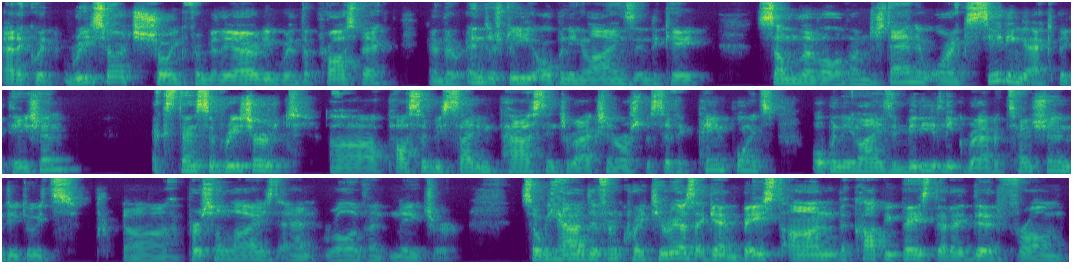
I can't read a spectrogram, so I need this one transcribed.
adequate research, showing familiarity with the prospect and their industry, opening lines indicate some level of understanding or exceeding expectation, extensive research, uh, possibly citing past interaction or specific pain points. Opening lines immediately grab attention due to its uh, personalized and relevant nature. So we have different criteria, again, based on the copy paste that I did from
